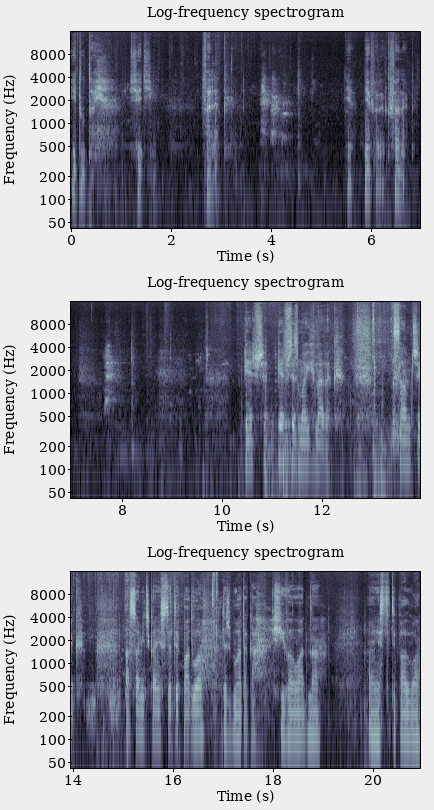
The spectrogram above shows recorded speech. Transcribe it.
I tutaj siedzi Felek. Nie, nie Felek, Fenek. Pierwszy, pierwszy z moich mewek. Samczyk, a samiczka niestety padła. Też była taka siwa, ładna, a niestety padła.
